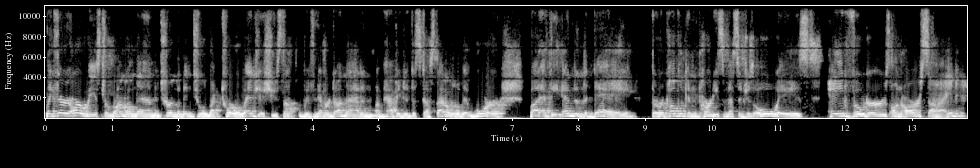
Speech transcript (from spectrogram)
like there are ways to run on them and turn them into electoral wedge issues. Not, we've never done that, and I'm happy to discuss that a little bit more. But at the end of the day, the Republican Party's message is always, hey, voters on our side,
